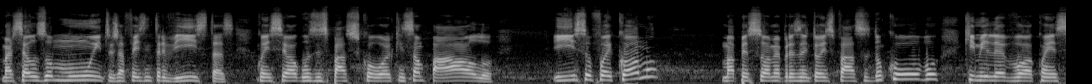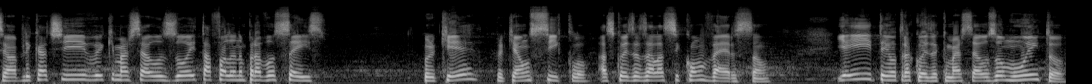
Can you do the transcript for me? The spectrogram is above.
Marcel usou muito, já fez entrevistas, conheceu alguns espaços de coworking em São Paulo. E isso foi como? Uma pessoa me apresentou espaços no Cubo, que me levou a conhecer o aplicativo e que Marcel usou e está falando para vocês. Por quê? Porque é um ciclo. As coisas elas se conversam. E aí tem outra coisa que Marcel usou muito,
